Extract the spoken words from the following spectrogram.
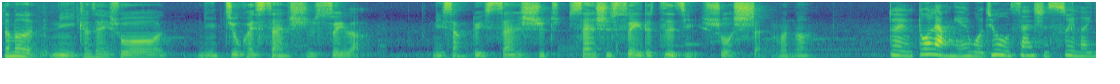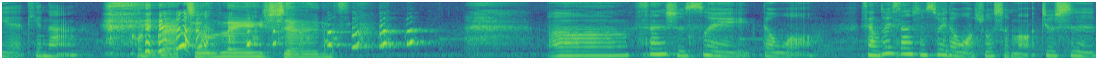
那么你刚才说你就快三十岁了，你想对三十三十岁的自己说什么呢对，多两年我就三十岁了耶！天哪，？Congratulations！嗯，三十岁的我想对三十岁的我说什么？就是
